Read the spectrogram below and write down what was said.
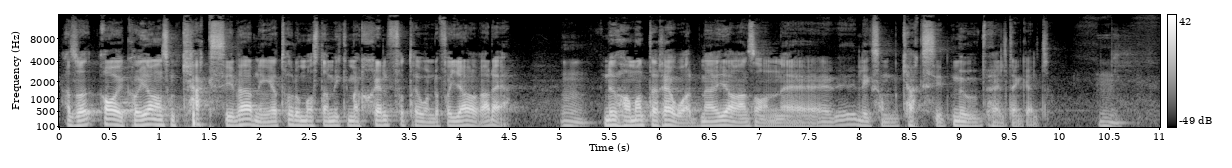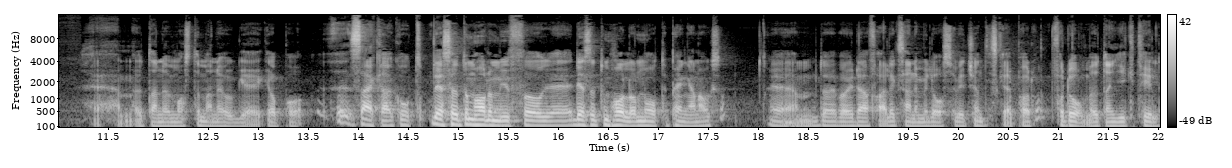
Alltså AIK gör en sån kaxig värvning. Jag tror de måste ha mycket mer självförtroende för att göra det. Mm. Nu har man inte råd med att göra en sån eh, liksom kaxigt move helt enkelt. Mm. Eh, utan nu måste man nog eh, gå på eh, säkra kort. Dessutom, har de ju för, dessutom håller de hårt i pengarna också. Mm. Det var ju därför Alexander Milosevic inte skrev på för dem utan gick till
